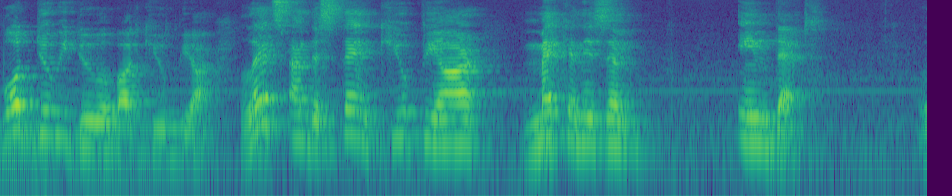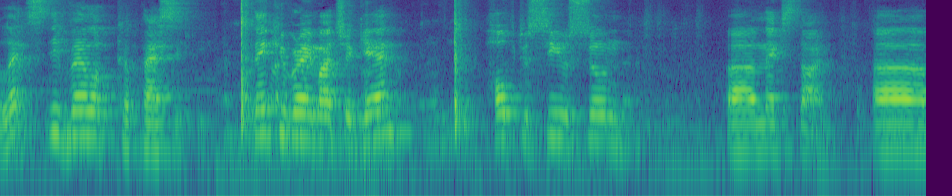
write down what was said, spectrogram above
What do we do about QPR? Let's understand QPR mechanism in depth. Let's develop capacity. Thank you very much again. Hope to see you soon uh, next time. Uh,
